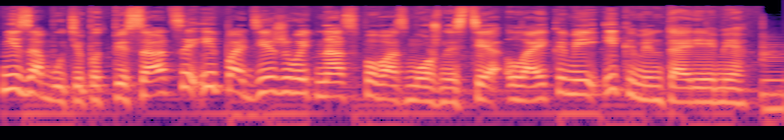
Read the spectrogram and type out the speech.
Не забудьте подписаться и поддерживать нас по возможности лайками и комментариями.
